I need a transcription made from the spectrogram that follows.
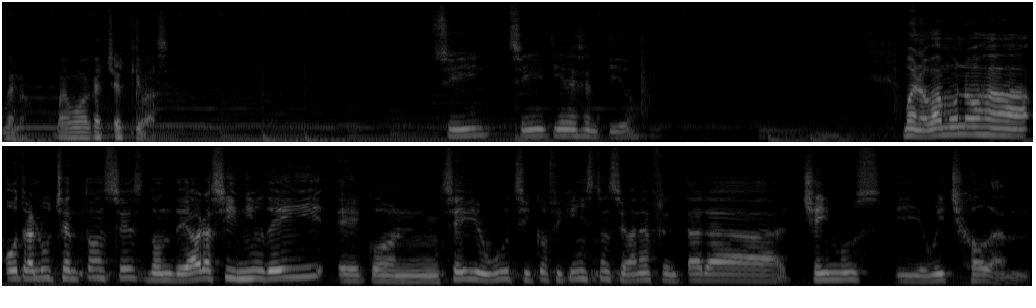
bueno, vamos a cachar qué pasa. Sí, sí, tiene sentido. Bueno, vámonos a otra lucha entonces, donde ahora sí New Day eh, con Xavier Woods y Kofi Kingston se van a enfrentar a Sheamus y Rich Holland.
